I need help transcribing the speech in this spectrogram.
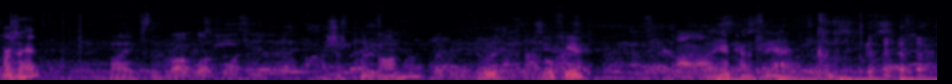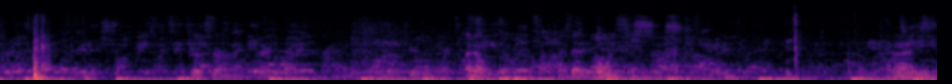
Cards in hand? five. So. Rob loves watching. Let's just put it on him. Do it. No fear. I, I am kind of fearing. Good turn. I know. I said going to. Alrighty.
